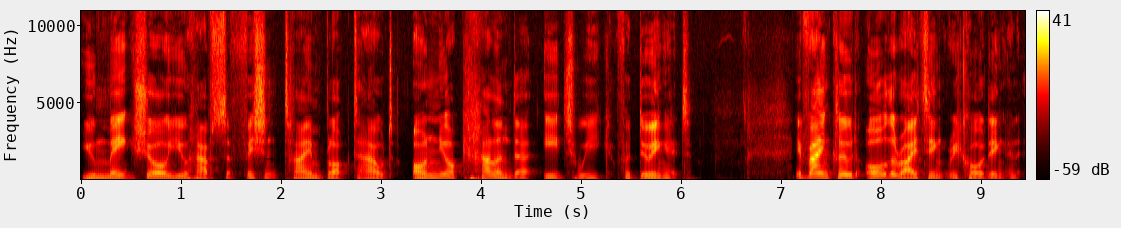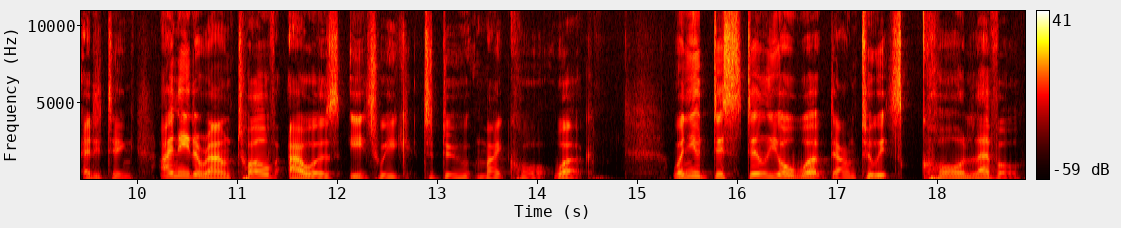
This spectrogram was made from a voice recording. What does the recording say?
you make sure you have sufficient time blocked out on your calendar each week for doing it. If I include all the writing, recording, and editing, I need around 12 hours each week to do my core work. When you distill your work down to its core level,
